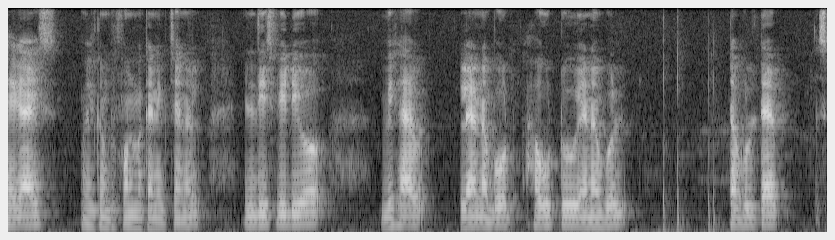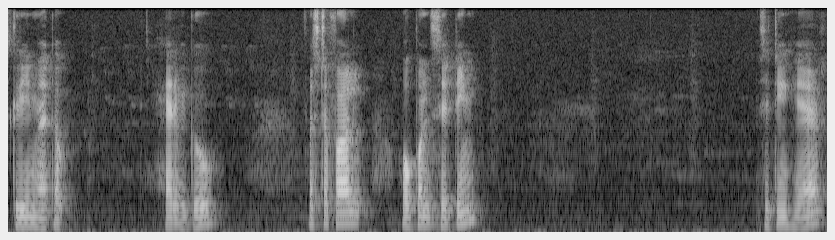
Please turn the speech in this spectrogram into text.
hey guys welcome to phone mechanic channel. In this video we have learned about how to enable double tap screen backup here we go. First of all open setting. Setting here.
